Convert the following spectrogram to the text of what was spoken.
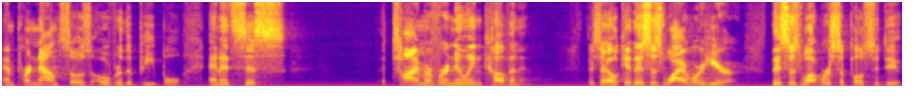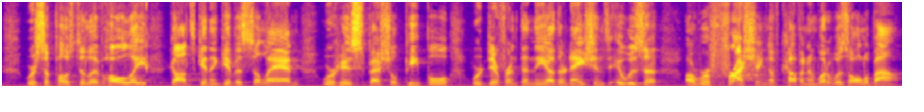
and pronounce those over the people. And it's this a time of renewing covenant. They say, okay, this is why we're here. This is what we're supposed to do. We're supposed to live holy. God's going to give us the land. We're His special people. We're different than the other nations. It was a, a refreshing of covenant, what it was all about.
